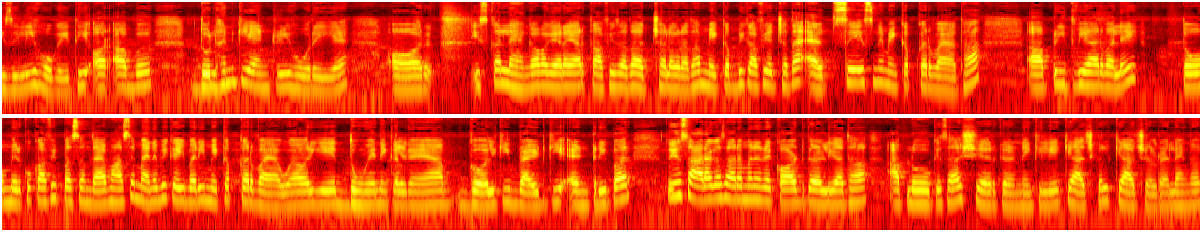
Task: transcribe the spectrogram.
ईजिली हो गई थी और अब दुल्हन की एंट्री हो रही है और इसका लहंगा वगैरह यार काफ़ी ज़्यादा अच्छा लग रहा था। मेकअप भी काफ़ी अच्छा था। एल्प से इसने मेकअप करवाया था प्रीत विहार वाले। तो मेरे को काफ़ी पसंद आया। वहाँ से मैंने भी कई बार मेकअप करवाया हुआ है और ये धुएँ निकल गए हैं अब गर्ल की ब्राइड की एंट्री पर। तो ये सारा का सारा मैंने रिकॉर्ड कर लिया था आप लोगों के साथ शेयर करने के लिए कि आजकल क्या चल रहा है। लहंगा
